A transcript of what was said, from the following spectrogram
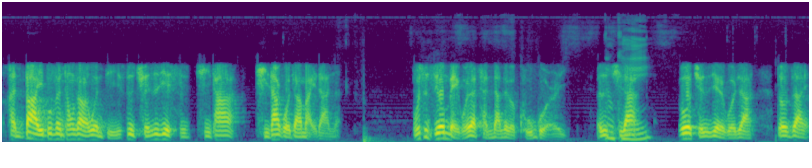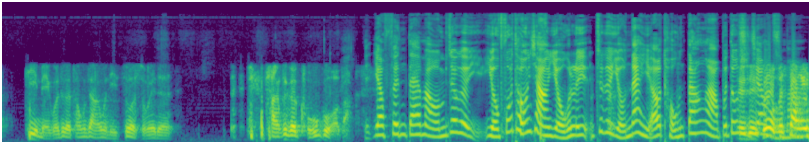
很大一部分通胀的问题是全世界是其他其他国家买单的，不是只有美国在承担这个苦果而已，而是其他如果全世界的国家都在替美国这个通胀的问题做所谓的。尝这个苦果吧，要分担嘛。我们这个有福同享，有了这个有难也要同当啊，不都是这样子吗？对对，所以我们上一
